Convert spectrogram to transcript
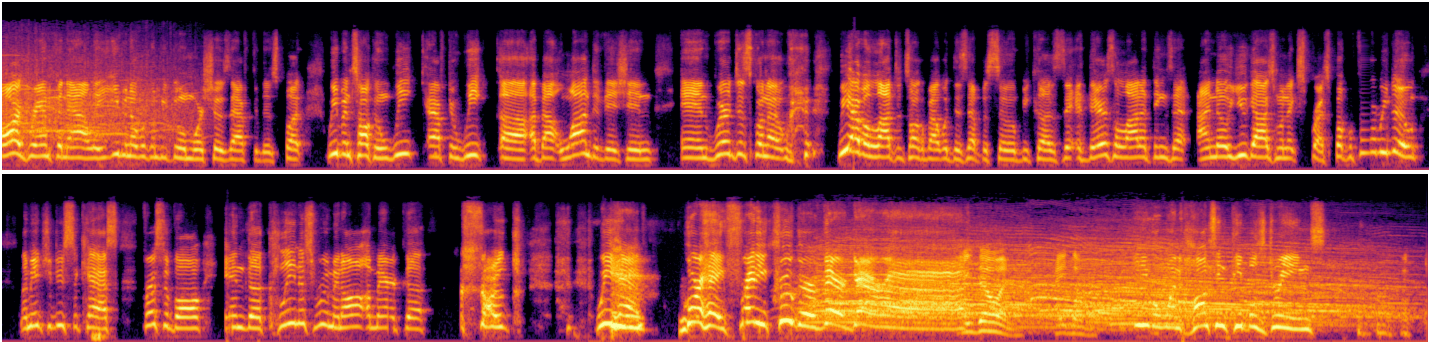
our grand finale, even though we're going to be doing more shows after this. But we've been talking week after week uh, about WandaVision, and we're just going to, we have a lot to talk about with this episode because th- there's a lot of things that I know you guys want to express. But before we do, let me introduce the cast. First of all, in the cleanest room in all America, psych, we have Jorge Freddy Krueger Vergara. How you doing? How you doing? Evil one haunting people's dreams.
